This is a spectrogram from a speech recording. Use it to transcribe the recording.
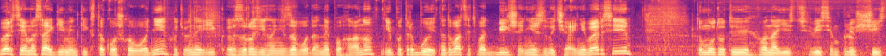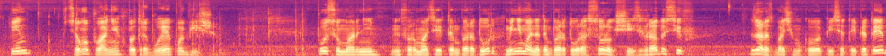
Версія MSI Gaming X також холодні, хоч вони і розігнані з завода непогано і потребують на 20 Вт більше, ніж звичайні версії. Тому тут і вона є 8 плюс 6 пін. В цьому плані потребує побільше. По сумарній інформації температур. Мінімальна температура 46 градусів. Зараз бачимо коло 55.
